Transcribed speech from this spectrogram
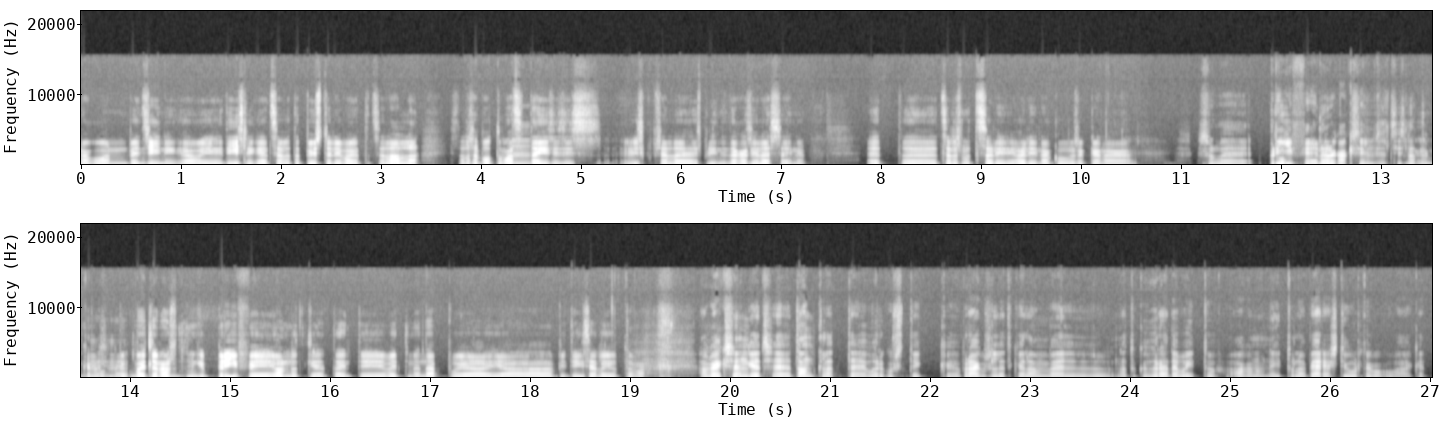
nagu on bensiiniga või diisliga, et sa võtad püstoli, vajutad selle alla, siis ta laseb automaatselt mm. täis ja siis viskab selle sprindi tagasi üles, on ju. et, et selles mõttes oli, oli nagu niisugune sulle briifi jäi nõrgaks ilmselt siis natukene sinna ma ütlen ausalt, mingit briifi ei olnudki, et anti võtmed näppu ja, ja pidi ise lõiutama. aga eks see ongi, et see tanklate võrgustik praegusel hetkel on veel natuke hõredavõitu, aga noh, neid tuleb järjest juurde kogu aeg, et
